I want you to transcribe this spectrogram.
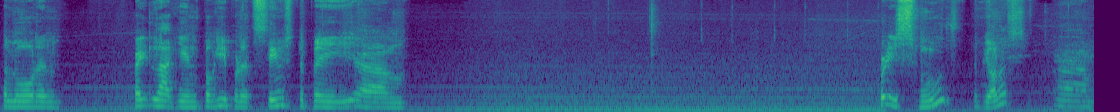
for loading, quite laggy and buggy, but it seems to be um, pretty smooth, to be honest. Um,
